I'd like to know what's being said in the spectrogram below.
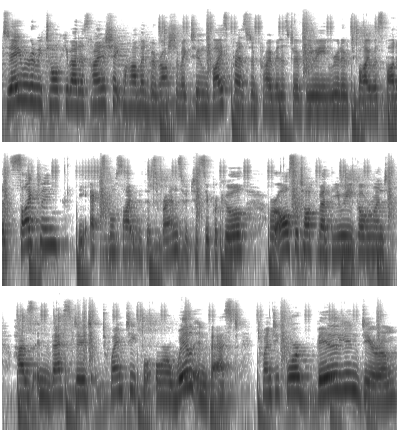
Today, we're going to be talking about His Highness Sheikh Mohammed bin Rashid Al Maktoum, Vice President, Prime Minister of UAE, and ruler of Dubai, was spotted cycling the expo site with his friends, which is super cool. We're also talking about the UAE government has invested 24 or will invest 24 billion dirham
